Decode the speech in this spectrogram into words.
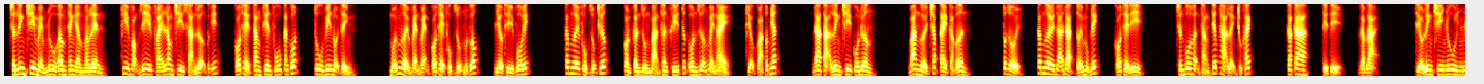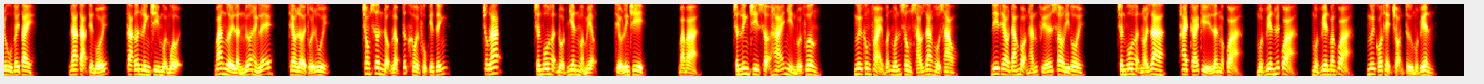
Trần linh chi mềm nu âm thanh âm vang lên, hy vọng di phái long chi sản lượng ít, có thể tăng thiên phú căn cốt, tu vi nội tình. Mỗi người vẹn vẹn có thể phục dụng một gốc, nhiều thì vô ích. Các ngươi phục dụng trước, còn cần dùng bản thân khí tức ôn dưỡng bảy ngày, hiệu quả tốt nhất. Đa tạ linh chi cô nương. Ba người chắp tay cảm ơn. Tốt rồi, các ngươi đã đạt tới mục đích, có thể đi. Trần vô hận thẳng tiếp hạ lệnh chủ khách. Ca ca, tỷ tỷ, gặp lại tiểu linh chi nhu nhu vây tay. Đa tạ tiền bối, tạ ơn linh chi muội muội. Ba người lần nữa hành lễ, theo lời thối lui. Trong sơn động lập tức khôi phục kiên tĩnh. Chốc lát, trần vô hận đột nhiên mở miệng, tiểu linh chi, bà bà. Trần linh chi sợ hãi nhìn đối phương. Ngươi không phải vẫn muốn sông sáo giang hồ sao? Đi theo đám bọn hắn phía sau đi thôi. Trần vô hận nói ra, hai cái kỳ lân ngọc quả, một viên huyết quả, một viên băng quả, ngươi có thể chọn từ một viên.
